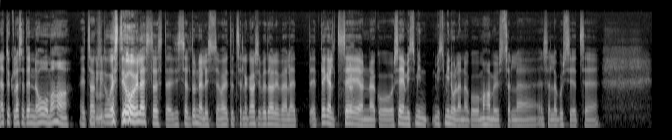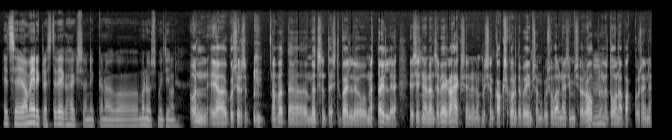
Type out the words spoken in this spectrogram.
natuke lased enne hoo maha, et saaksid mm. -hmm. uuesti hoo üles tõsta ja siis seal tunnelis vajutad selle gaasipedaali peale, et, et tegelikult see yeah. on nagu see, mis mind, mis minule nagu maha müüs selle, selle bussi, et see et see ameeriklaste V8 on ikka nagu mõnus mudin. on ja kusjuures noh, vaata, ma ütlesin, et hästi palju metalli ja, ja siis neil on see V8 on ju noh, mis on kaks korda võimsam kui suvaline asi, mis eurooplane mm toona pakkus, on ju.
